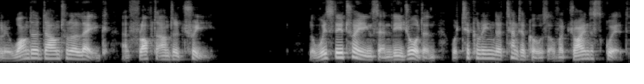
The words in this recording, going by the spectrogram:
so they wandered down to the lake and flopped under a tree. The Weasley twins and Lee Jordan were tickling the tentacles of a giant squid,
